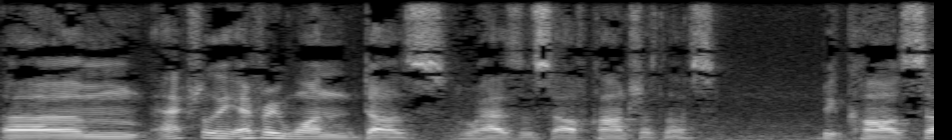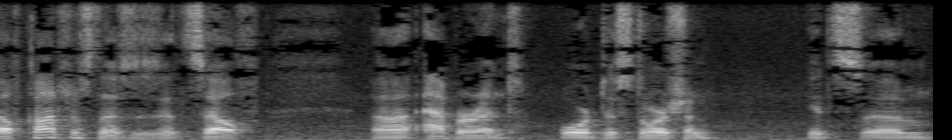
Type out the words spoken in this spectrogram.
Um, actually, everyone does who has a self consciousness, because self consciousness is itself uh, aberrant or distortion. It's um,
